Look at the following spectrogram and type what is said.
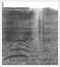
えっ!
